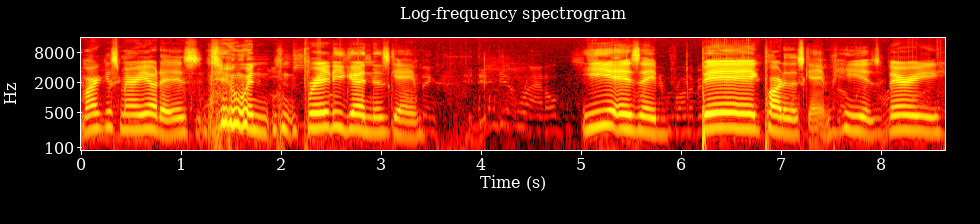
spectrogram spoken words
Marcus Mariota is doing pretty good in this game. He is a big part of this game. He is very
